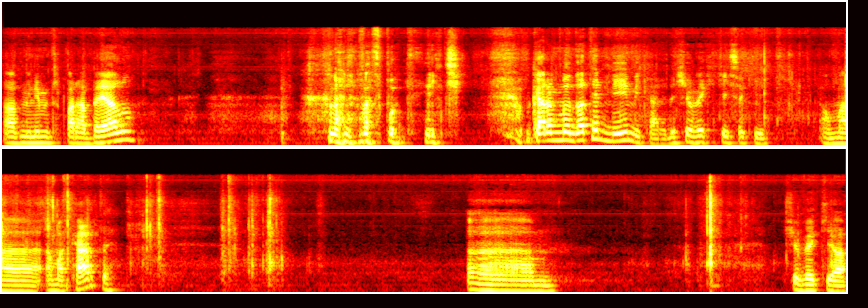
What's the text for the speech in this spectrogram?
9mm parabelo, nada mais potente. O cara me mandou até meme, cara. Deixa eu ver o que é isso aqui. É uma, é uma carta? Um, deixa eu ver aqui, ó.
